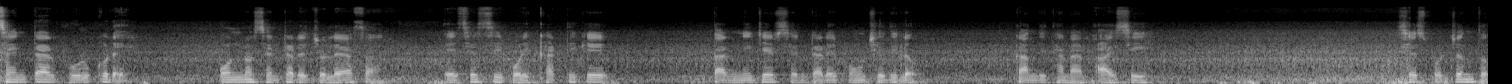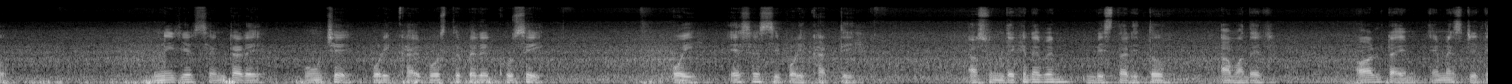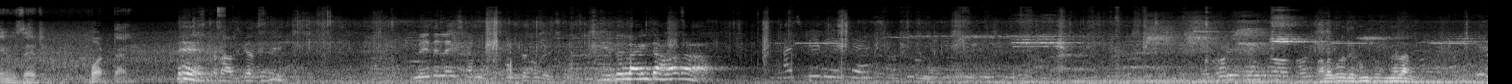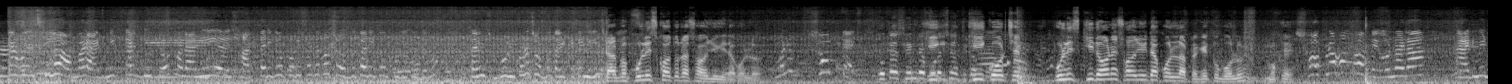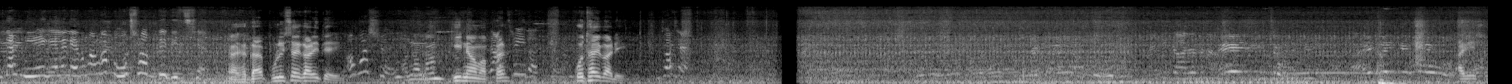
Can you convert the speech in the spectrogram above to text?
Centre ভুল করে অন্য সেন্টারে চলে আসা এসএসসি পরীক্ষার্থীকে তার নিজের সেন্টারে পৌঁছে দিল কান্দি থানার আইসি। শেষ পর্যন্ত নিজের সেন্টারে পৌঁছে পরীক্ষায় বসতে পেরে খুশি ওই এসএসসি পরীক্ষার্থী। আসুন দেখে নেবেন বিস্তারিত আমাদের অল টাইম নিউজের পর্দায়। মেয়েদের লাইন সামনে লাইনটা আলাদা। আজকে দিয়েছে। ভালো করে দেখুন মেলান। হয়েছিল। আমার অ্যাডমিট কার্ড দুটো মানে আমি সাত তারিখে পরীক্ষা দেবো চোদ্দ তারিখে পরীক্ষা দেবো। তাই ভুল করে চোদ্দ তারিখটা নিয়ে তারপর পুলিশ কতটা সহযোগিতা করল এসেছি। মানে সবটাই কোথায় সেন্টার কি কি করছে? পুলিশ কি ধরনের সহযোগিতা করল আপনাকে? একটু বলুন মুখে। সব রকম ভাবে ওনারা অ্যাডমিট কার্ড নিয়ে গেলেন এবং পৌঁছে দিচ্ছেন। আচ্ছা গা- পুলিশের গাড়িতেই? অবশ্যই। আপনার নাম? কি নাম আপনার? দত্ত। কোথায় বাড়ি? আগে এসো।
